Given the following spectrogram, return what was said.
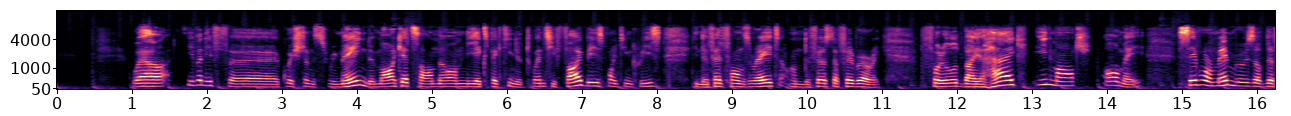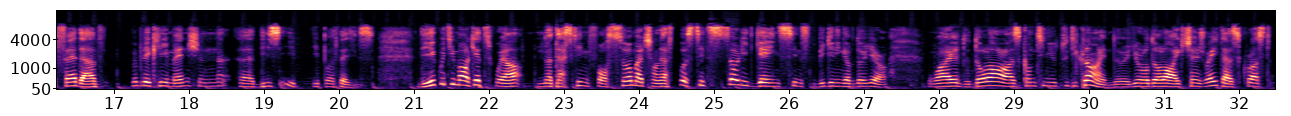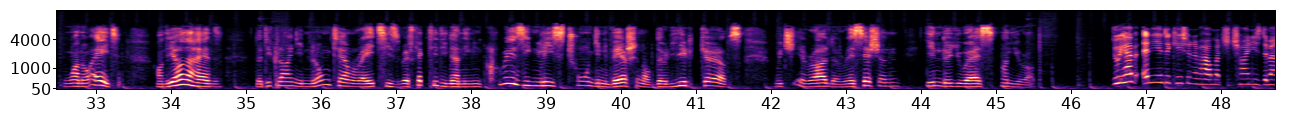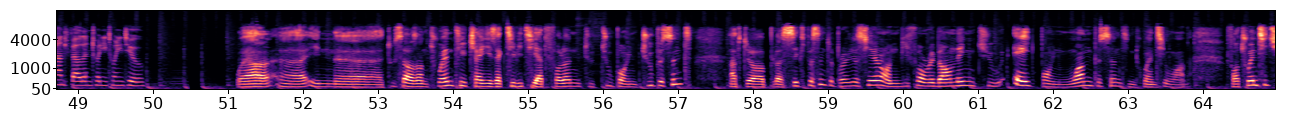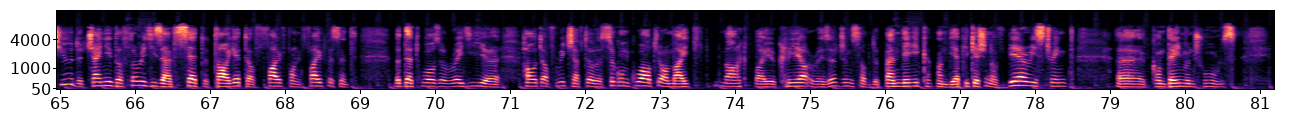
Well, even if uh, questions remain, the markets are now only expecting a 25 basis point increase in the Fed funds rate on the 1st of February, followed by a hike in March or May. Several members of the Fed have publicly mention uh, this hypothesis. The equity markets were not asking for so much and have posted solid gains since the beginning of the year. While the dollar has continued to decline, the euro dollar exchange rate has crossed 108. On the other hand, the decline in long term rates is reflected in an increasingly strong inversion of the yield curves, which herald a recession in the US and Europe. Do we have any indication of how much Chinese demand fell in 2022? Well, uh, in uh, 2020, Chinese activity had fallen to 2.2% after plus 6% the previous year and before rebounding to 8.1% in 21. For 22, the Chinese authorities have set a target of 5.5%, but that was already uh, out of reach after the second quarter might marked by a clear resurgence of the pandemic and the application of very strict uh, containment rules.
